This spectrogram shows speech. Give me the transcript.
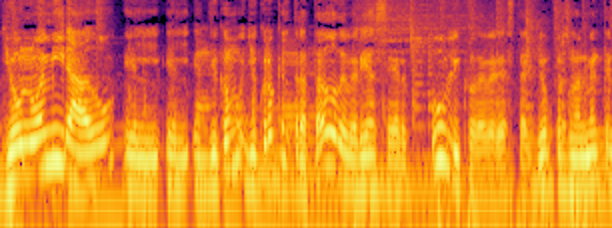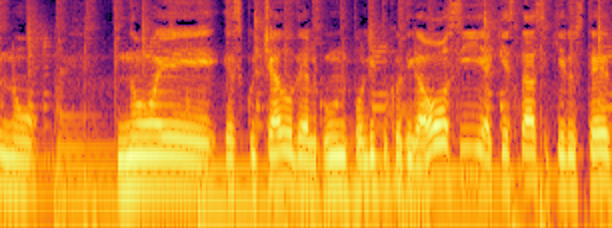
Yo no he mirado el, el, yo, como, yo creo que el tratado debería ser público, debería estar. Yo personalmente no, no he escuchado de algún político diga, oh sí, aquí está, si quiere usted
